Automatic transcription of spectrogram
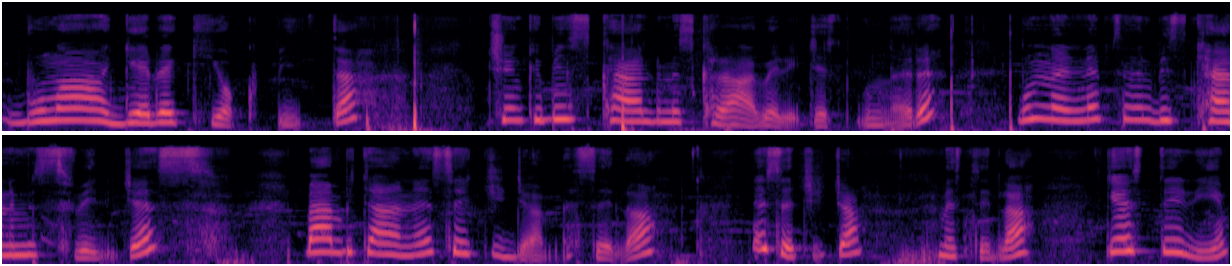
Buna gerek yok bizde. Çünkü biz kendimiz karar vereceğiz bunları. Bunların hepsini biz kendimiz vereceğiz. Ben bir tane seçeceğim mesela. Ne seçeceğim? Mesela göstereyim.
